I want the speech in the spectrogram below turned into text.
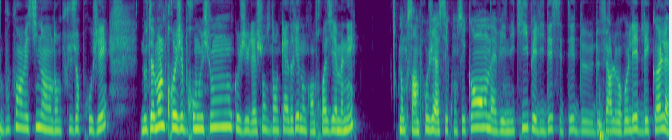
beaucoup investie dans, dans plusieurs projets, notamment le projet promotion que j'ai eu la chance d'encadrer donc en troisième année. Donc c'est un projet assez conséquent. On avait une équipe et l'idée c'était de, de, faire le relais de l'école,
